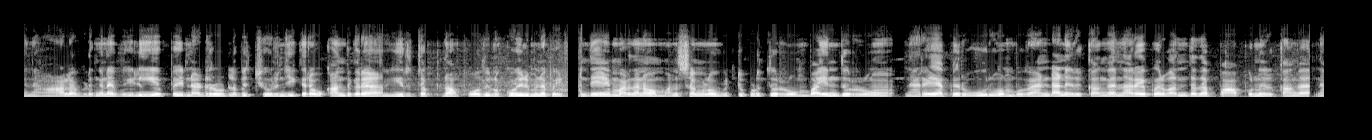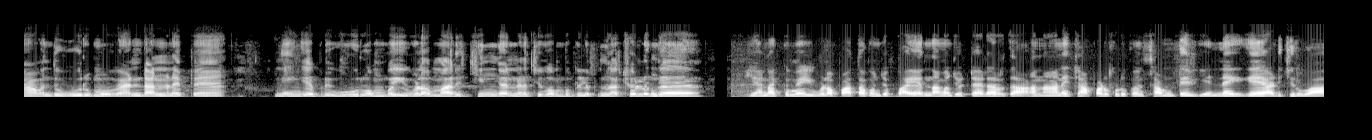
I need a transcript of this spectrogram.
என்னை ஆளை விடுங்க நான் வெளியே போய் நடு ரோட்டில் போய் சொரிஞ்சிக்கிறேன் உட்காந்துக்கிறேன் உயிர் தப்புனா போதுன்னு கோயில் முன்ன போயிட்டு இதே மாதிரி தான் நம்ம மனுஷங்களும் விட்டு கொடுத்துட்றோம் பயந்துடுறோம். நிறைய பேர் ஊர் வம்பு வேண்டான்னு இருக்காங்க. நிறைய பேர் வந்ததை பாப்புன்னு இருக்காங்க. நான் வந்து ஊர் வம்பு வேண்டான்னு நினைப்பேன். நீங்கள் எப்படி ஊர் வம்பு இவ்வளோ மாதிரி சிங்கன்னு நினச்சி வம்பு கிழப்புங்களா சொல்லுங்கள் எனக்குமே இவ்வளோ பார்த்தா கொஞ்சம் பயம்தான் கொஞ்சம் டெரர் தான் நானே சாப்பாடு கொடுப்பேன் சம்டைம் என்னையே அடிச்சிருவா.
